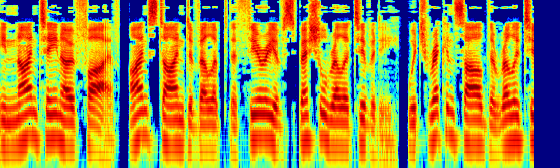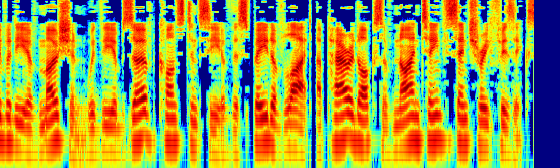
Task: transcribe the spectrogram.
In 1905, Einstein developed the theory of special relativity, which reconciled the relativity of motion with the observed constancy of the speed of light a paradox of 19th-century physics.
